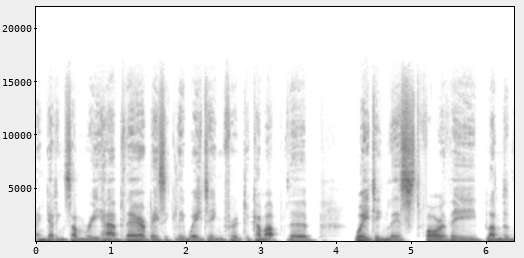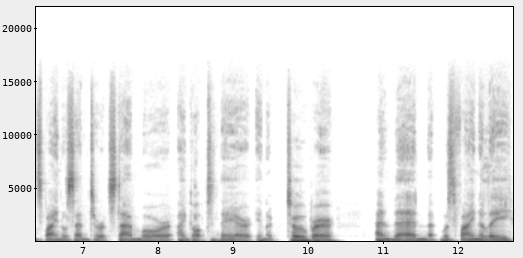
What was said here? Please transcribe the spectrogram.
and getting some rehab there, basically waiting for it to come up the waiting list for the London Spinal Centre at Stanmore. I got to there in October and then was finally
